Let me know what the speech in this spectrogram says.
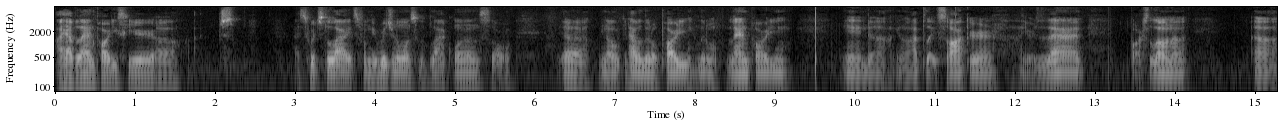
I have LAN parties here uh, just I switched the lights from the original ones to the black ones so uh, you know, we could have a little party, little LAN party, and uh, you know, I play soccer. Here's that, Barcelona. Uh,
